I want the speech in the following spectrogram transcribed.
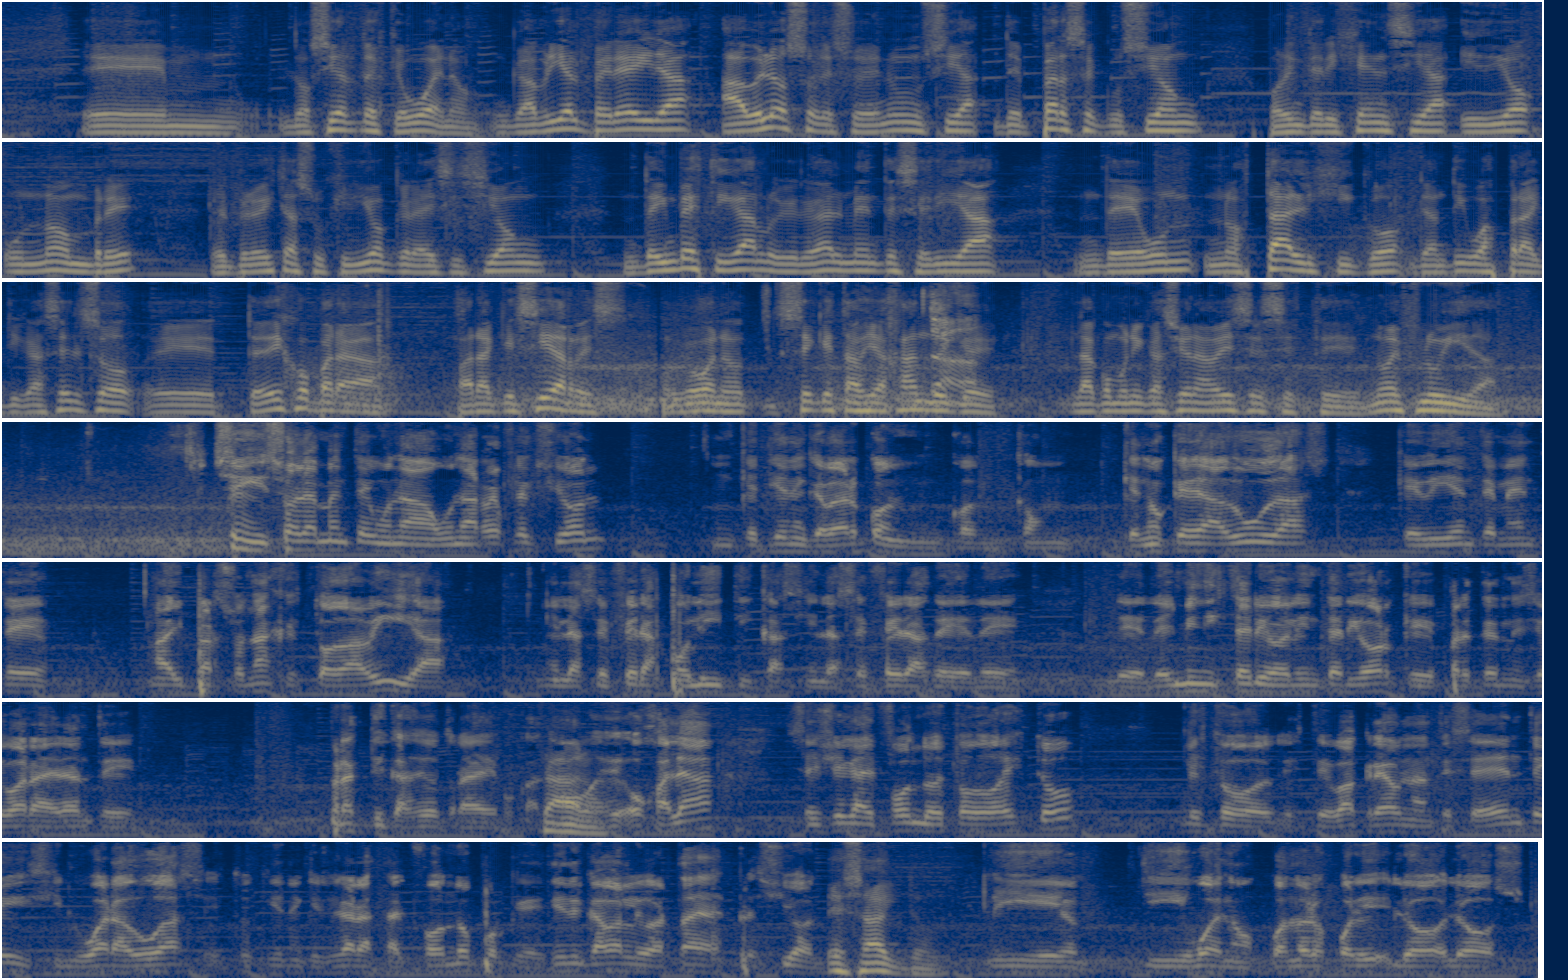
Em, lo cierto es que, bueno, Gabriel Pereira habló sobre su denuncia de persecución por inteligencia y dio un nombre. El periodista sugirió que la decisión de investigarlo ilegalmente sería de un nostálgico de antiguas prácticas. Celso, eh, te dejo para, para que cierres, porque bueno, sé que estás viajando y que la comunicación a veces este, no es fluida. Sí, solamente una, una reflexión que tiene que ver con, que no queda dudas que evidentemente hay personajes todavía en las esferas políticas y en las esferas de, del Ministerio del Interior que pretenden llevar adelante prácticas de otra época. Ojalá se llegue al fondo de todo esto. Esto este, va a crear un antecedente y sin lugar a dudas esto tiene que llegar hasta el fondo porque tiene que haber libertad de expresión. Exacto. Y, bueno, cuando los, los,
